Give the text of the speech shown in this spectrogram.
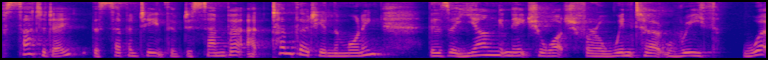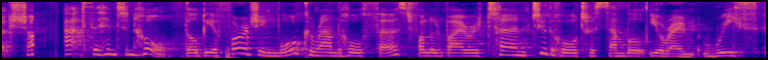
Saturday, the 17th of December at 10:30 in the morning, there's a Young Nature Watch for a winter wreath workshop at the Hinton Hall. There'll be a foraging walk around the hall first, followed by a return to the hall to assemble your own wreath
